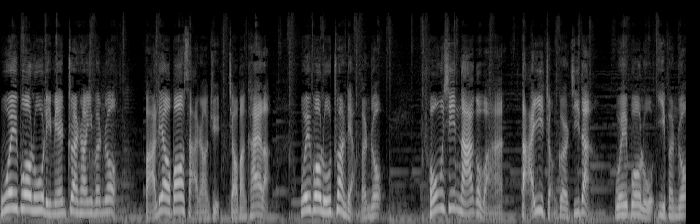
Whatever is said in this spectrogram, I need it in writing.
微波炉里面转上一分钟，把料包撒上去，搅拌开了。微波炉转两分钟，重新拿个碗打一整个鸡蛋，微波炉一分钟。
